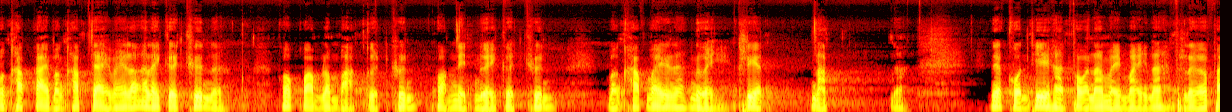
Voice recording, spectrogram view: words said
บังคับกายบังคับใจไว้แล้วอะไรเกิดขึ้นน่ะก็ความลำบากเกิดขึ้น ความเหน็ดเหนื่อยเกิดขึ้น บังคับไว้นะเหนื่อยเครียดหนักนะเนี่ยคนที่หัดภาวนาใหม่ๆนะเผลอไป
